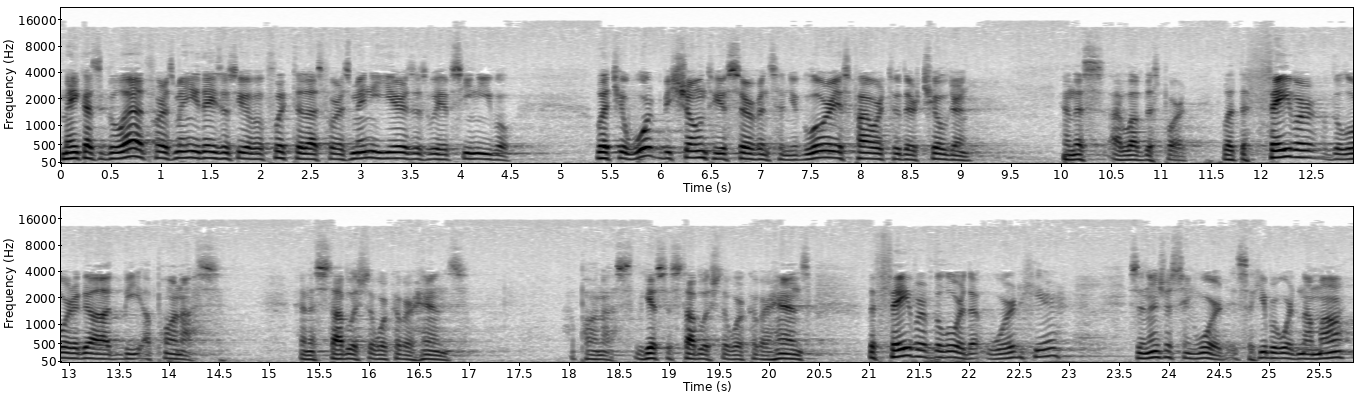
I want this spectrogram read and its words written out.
Make us glad for as many days as you have afflicted us, for as many years as we have seen evil. Let your work be shown to your servants and your glorious power to their children. And this, I love this part. Let the favor of the Lord God be upon us and establish the work of our hands upon us. Yes, establish the work of our hands. The favor of the Lord, that word here, is an interesting word. It's the Hebrew word nama,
